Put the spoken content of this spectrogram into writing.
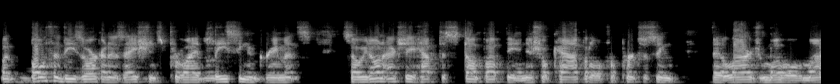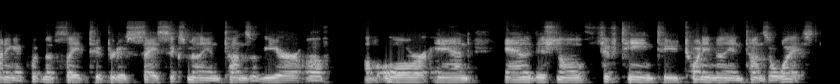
But both of these organizations provide leasing agreements, so we don't actually have to stump up the initial capital for purchasing the large mobile mining equipment fleet to produce, say, 6 million tons a year of, of ore and an additional 15 to 20 million tons of waste.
